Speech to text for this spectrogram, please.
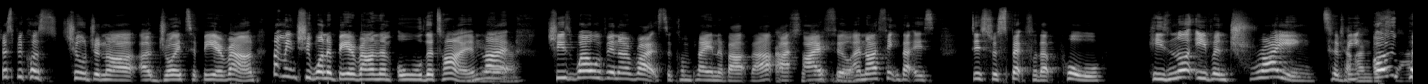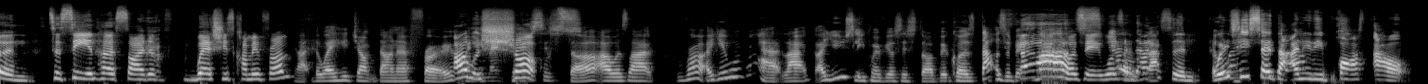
Just because children are a joy to be around, that means she want to be around them all the time. Like she's well within her rights to complain about that. I, I feel, and I think that is disrespectful that Paul. He's not even trying to, To be understand. open to seeing her side of where she's coming from. like the way he jumped down her throat. I was shocked. Sister, I was like, right, are you all right? Like, are you sleeping with your sister? Because that was a bit. Facts. Was it? Was Yeah, it? like- listen, when she said that, I nearly passed out.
